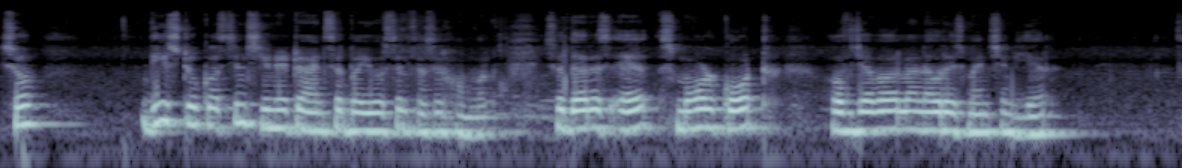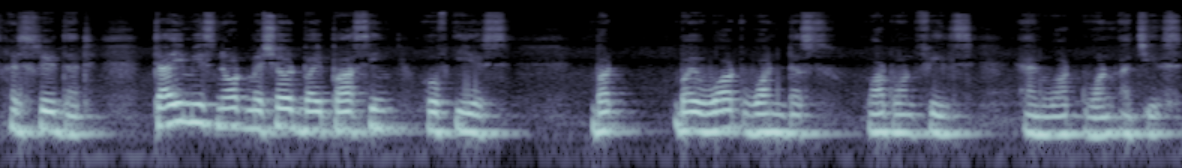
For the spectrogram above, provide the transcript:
So these two questions you need to answer by yourself as a homework. So there is a small quote of Jawaharlal Nehru is mentioned here. Let's read that. Time is not measured by passing of years, but by what one does, what one feels, and what one achieves.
